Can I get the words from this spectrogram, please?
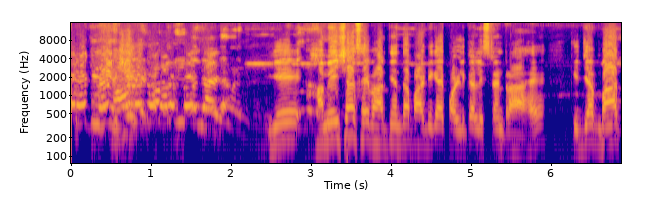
है कि यही हाल है। भी हो ये हमेशा से भारतीय जनता पार्टी का एक पॉलिटिकल स्टंट रहा है कि जब बात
